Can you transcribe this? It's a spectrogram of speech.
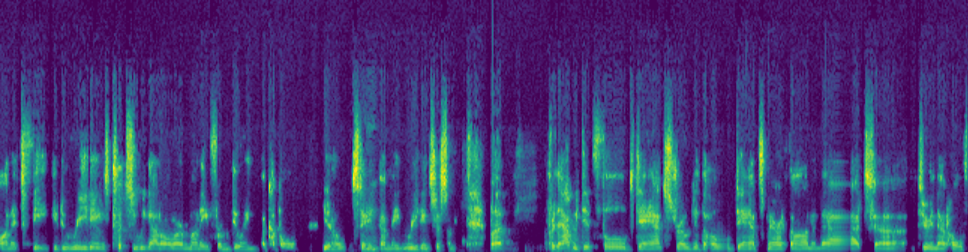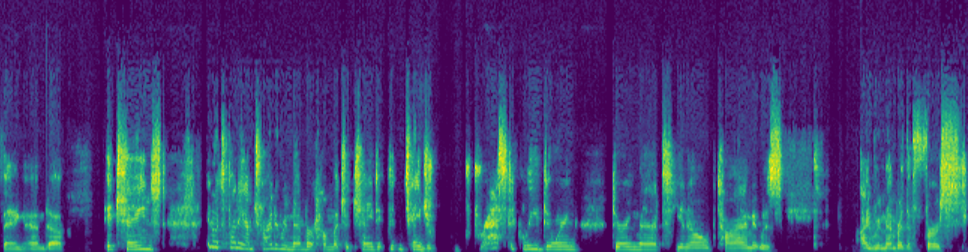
on its feet. You do readings. Tootsie, we got all our money from doing a couple you know, state mm. I mean, readings or something. But for that, we did full dance. Stro did the whole dance marathon and that, uh, doing that whole thing. And uh, it changed. You know, it's funny. I'm trying to remember how much it changed. It didn't change drastically during during that you know time. It was. I remember the first.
